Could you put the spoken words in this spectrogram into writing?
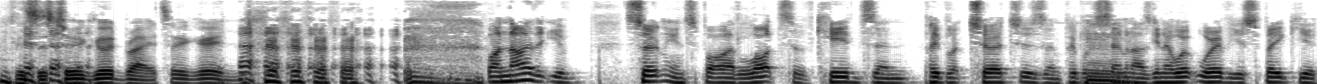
This is too good, bro. Too good. Well, I know that you've certainly inspired lots of kids and people at churches and people at Mm. seminars. You know, wh- wherever you speak, you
